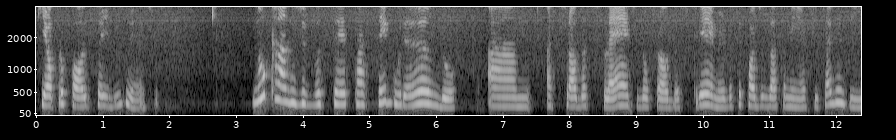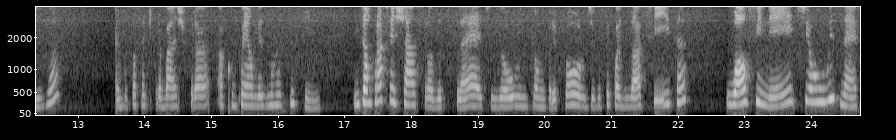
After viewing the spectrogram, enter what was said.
que é o propósito aí dos lenços. No caso de você estar tá segurando um, as fraldas flats ou fraldas cremer, você pode usar também a fita adesiva. Eu vou passar aqui para baixo para acompanhar o mesmo raciocínio. Então, para fechar as fraldas flats ou então o pre-fold, você pode usar a fita, o alfinete ou o snap,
